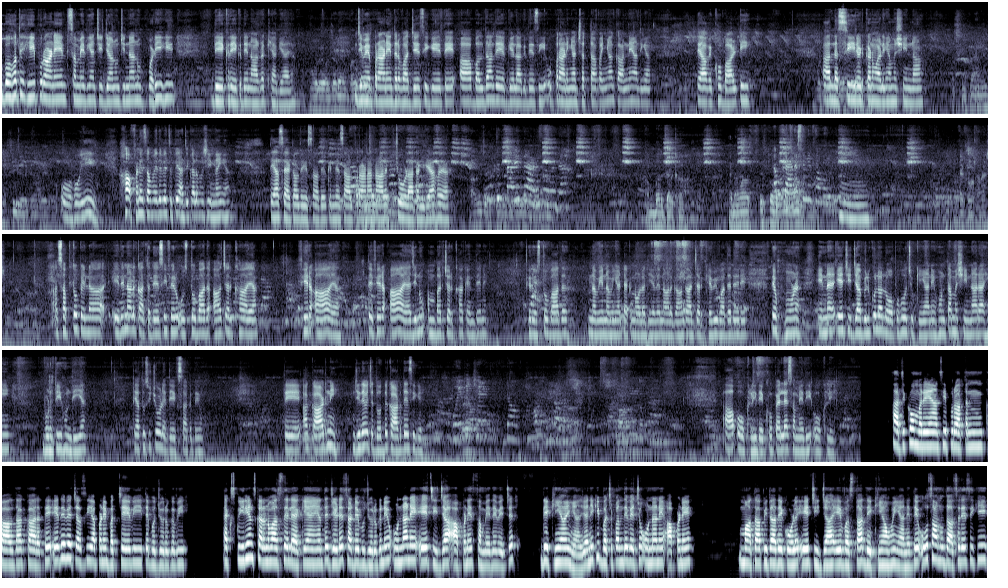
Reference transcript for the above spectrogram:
ਬਹੁਤ ਹੀ ਪੁਰਾਣੇ ਸਮੇਂ ਦੀਆਂ ਚੀਜ਼ਾਂ ਨੂੰ, ਜਿਨ੍ਹਾਂ ਨੂੰ ਬੜੀ ਹੀ ਦੇਖ ਰੇਖ ਦੇ ਨਾਲ ਰੱਖਿਆ ਗਿਆ ਆ। ਜਿਵੇਂ ਪੁਰਾਣੇ ਦਰਵਾਜ਼ੇ ਸੀਗੇ ਤੇ ਆ ਬਲਦਾਂ ਦੇ ਅੱਗੇ ਲੱਗਦੇ ਸੀ, ਉਹ ਪੁਰਾਣੀਆਂ ਛੱਤਾਂ ਪਈਆਂ, ਕਾਨਿਆਂ ਦੀਆਂ। ਤੇ ਆ ਵੇਖੋ ਬਾਲਟੀ। ਆ ਲੱਸੀ ਰੜਕਣ ਵਾਲੀਆਂ ਮਸ਼ੀਨਾਂ। ਉਹੋ ਹੀ। ਆਪਣੇ ਸਮੇਂ ਦੇ ਵਿੱਚ ਤੇ ਅੱਜ ਕੱਲ ਮਸ਼ੀਨਾਂ ਹੀ ਆ। ਤੇ ਆ ਸਾਈਕਲ ਦੇਖ ਸਕਦੇ ਹੋ ਕਿੰਨੇ ਸਾਲ ਪੁਰਾਣਾ ਨਾਲ ਝੋਲਾ ਟੰਗਿਆ ਹੋਇਆ। ਅੰਬਰ ਚਰਖਾ। ਤੇ ਨਵਾਂ ਇਸ ਤੋਂ ਬਾਅਦ ਹੋ। ਆ ਸਭ ਤੋਂ ਪਹਿਲਾਂ ਇਹਦੇ ਨਾਲ ਕੱਤਦੇ ਸੀ ਫਿਰ ਉਸ ਤੋਂ ਬਾਅਦ ਆ ਚਰਖਾ ਆਇਆ। ਫਿਰ ਆ ਆਇਆ ਤੇ ਫਿਰ ਆ ਆਇਆ ਜਿਹਨੂੰ ਅੰਬਰ ਚਰਖਾ ਕਹਿੰਦੇ ਨੇ। ਫਿਰ ਉਸ ਤੋਂ ਬਾਅਦ ਨਵੀਆਂ ਨਵੀਆਂ ਟੈਕਨੋਲੋਜੀਆਂ ਦੇ ਨਾਲ ਗਾਂ ਗਾਂ ਚਰਖੇ ਵੀ ਵੱਧਦੇ ਰਹੇ ਤੇ ਹੁਣ ਇਹਨਾਂ ਇਹ ਚੀਜ਼ਾਂ ਬਿਲਕੁਲ ਅਲੋਪ ਹੋ ਚੁੱਕੀਆਂ ਨੇ। ਹੁਣ ਤਾਂ ਮਸ਼ੀਨਾਂ ਰਾਹੀਂ ਬੁਣਤੀ ਹੁੰਦੀ ਆ ਤੇ ਆ ਤੁਸੀਂ ਝੋਲੇ ਦੇਖ ਸਕਦੇ ਹੋ। ਤੇ ਆ ਕਾਰਡ ਨਹੀਂ ਜਿਹਦੇ ਵਿੱਚ ਦੁੱਧ ਕੱਢਦੇ ਸੀਗੇ। ਆ ਔਖਲੀ ਦੇਖੋ, ਪਹਿਲੇ ਸਮੇਂ ਦੀ ਔਖਲੀ ਅੱਜ ਘੁੰਮ ਰਹੇ ਹਾਂ ਅਸੀਂ ਪੁਰਾਤਨ ਕਾਲ ਦਾ ਘਰ ਤੇ, ਇਹਦੇ ਵਿੱਚ ਅਸੀਂ ਆਪਣੇ ਬੱਚੇ ਵੀ ਤੇ ਬਜ਼ੁਰਗ ਵੀ ਐਕਸਪੀਰੀਅੰਸ ਕਰਨ ਵਾਸਤੇ ਲੈ ਕੇ ਆਏ ਹਾਂ ਤੇ ਜਿਹੜੇ ਸਾਡੇ ਬਜ਼ੁਰਗ ਨੇ, ਉਹਨਾਂ ਨੇ ਇਹ ਚੀਜ਼ਾਂ ਆਪਣੇ ਸਮੇਂ ਦੇ ਵਿੱਚ ਦੇਖੀਆਂ ਹੋਈਆਂ। ਯਾਨੀ ਕਿ ਬਚਪਨ ਦੇ ਵਿੱਚ ਉਹਨਾਂ ਨੇ ਆਪਣੇ ਮਾਤਾ ਪਿਤਾ ਦੇ ਕੋਲ ਇਹ ਚੀਜ਼ਾਂ, ਇਹ ਵਸਤਾਂ ਦੇਖੀਆਂ ਹੋਈਆਂ ਨੇ ਤੇ ਉਹ ਸਾਨੂੰ ਦੱਸ ਰਹੇ ਸੀ ਕਿ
